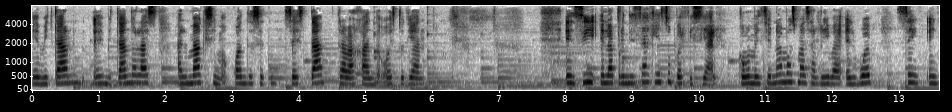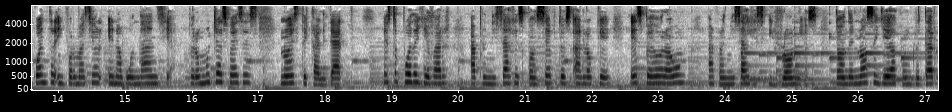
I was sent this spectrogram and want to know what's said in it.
evitándolas al máximo cuando se, se está trabajando o estudiando. En sí, el aprendizaje es superficial. Como mencionamos más arriba, el web se encuentra información en abundancia, pero muchas veces no es de calidad. Esto puede llevar aprendizajes conceptos a lo que es peor aún, aprendizajes erróneos, donde no se llega a concretar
